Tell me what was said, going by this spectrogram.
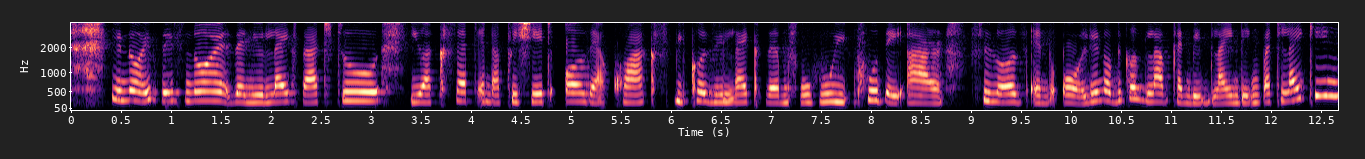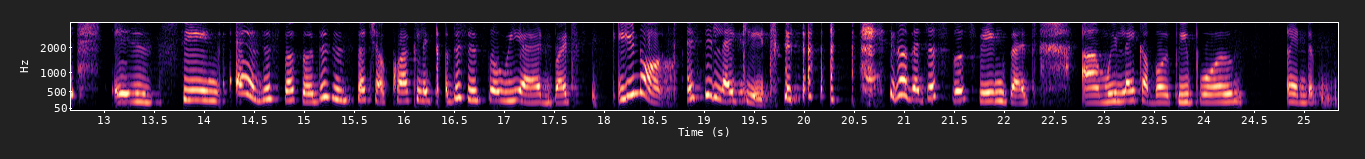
you know, if they snore, then you like that too. You accept and appreciate all their quirks because you like them for who who they are, flaws and all. You know, because love can be blinding, but liking is seeing, hey, this person, this is such a quirk. Like this is so weird, but you know, I still like it. you know, they're just those things that um, we like about people and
